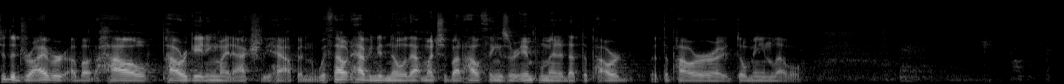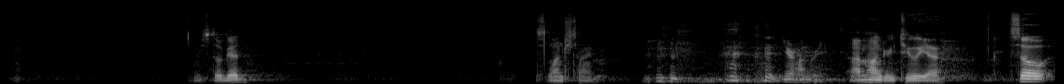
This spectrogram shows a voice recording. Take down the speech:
to the driver about how power gating might actually happen without having to know that much about how things are implemented at the power at the power uh, domain level. We still good? It's lunchtime. You're hungry. I'm hungry too, yeah. So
